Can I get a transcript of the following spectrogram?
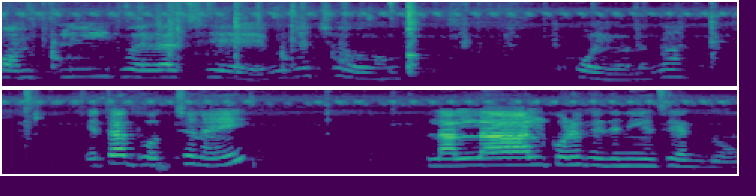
কমপ্লিট হয়ে গেছে, বুঝেছ? পড়ে গেল এটা ধরছে না এই? লাল লাল করে ভেজে নিয়েছি একদম।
